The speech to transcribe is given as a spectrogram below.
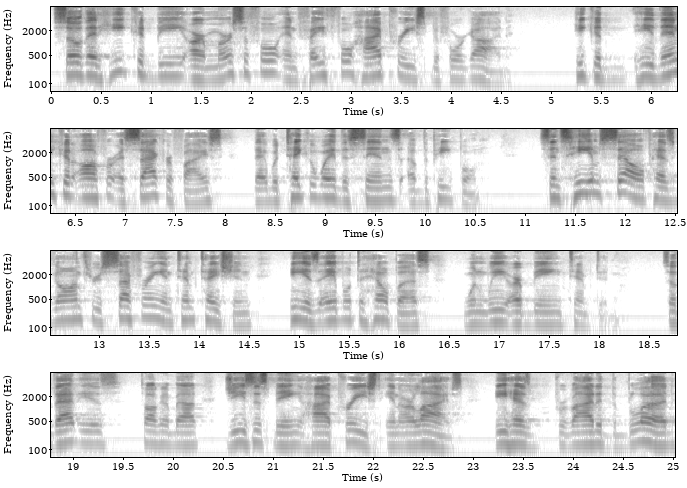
so that he could be our merciful and faithful high priest before God. He, could, he then could offer a sacrifice that would take away the sins of the people. Since he himself has gone through suffering and temptation, he is able to help us when we are being tempted. So that is talking about Jesus being high priest in our lives. He has provided the blood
